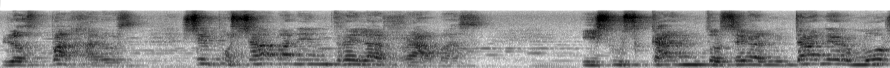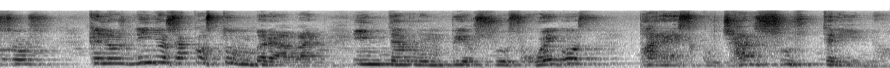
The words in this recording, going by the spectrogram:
Los pájaros se posaban entre las ramas y sus cantos eran tan hermosos que los niños acostumbraban interrumpir sus juegos para escuchar sus trinos.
